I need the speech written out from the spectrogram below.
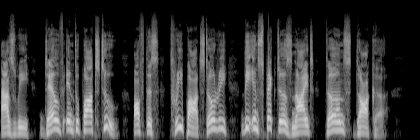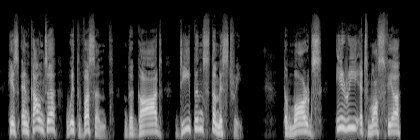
As we delve into part two of this three part story, the inspector's night turns darker. His encounter with Vasant, the god, deepens the mystery. The morgue's eerie atmosphere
